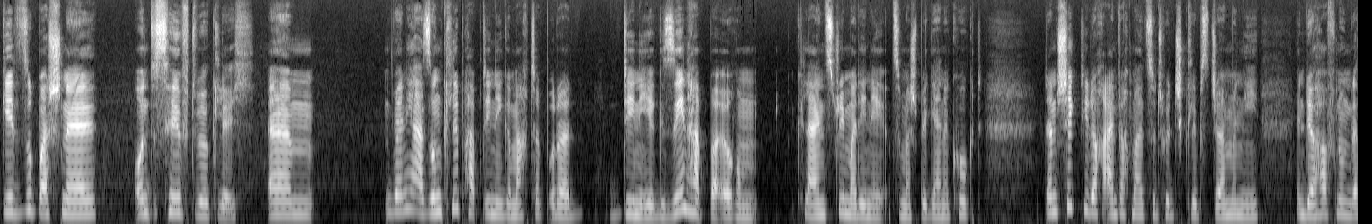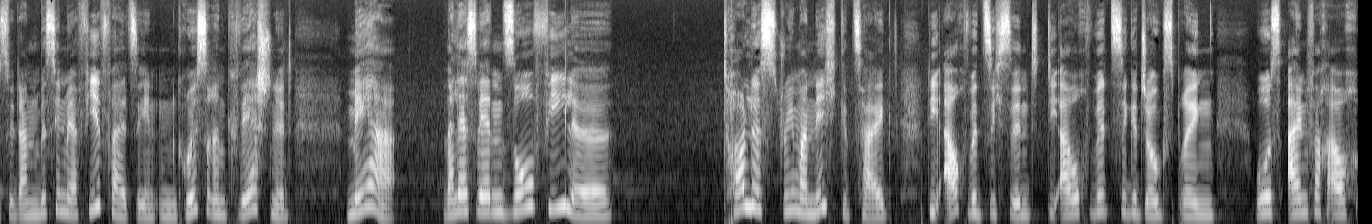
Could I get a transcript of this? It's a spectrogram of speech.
geht super schnell und es hilft wirklich. Ähm, wenn ihr also einen Clip habt, den ihr gemacht habt oder den ihr gesehen habt bei eurem kleinen Streamer, den ihr zum Beispiel gerne guckt, dann schickt die doch einfach mal zu Twitch Clips Germany in der Hoffnung, dass wir dann ein bisschen mehr Vielfalt sehen, einen größeren Querschnitt, mehr, weil es werden so viele tolle Streamer nicht gezeigt, die auch witzig sind, die auch witzige Jokes bringen, wo es einfach auch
